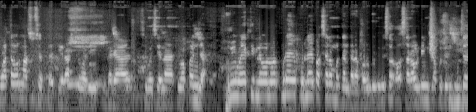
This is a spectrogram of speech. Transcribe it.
वातावरण असू शकतं की राष्ट्रवादी घड्याळ शिवसेना किंवा पंजाब तुम्ही वैयक्तिक लेवलवर कुठल्याही कुठल्याही पक्षाला मतदान करा परंतु तुम्ही सराउंडिंग ज्या पद्धतीने तुमचं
